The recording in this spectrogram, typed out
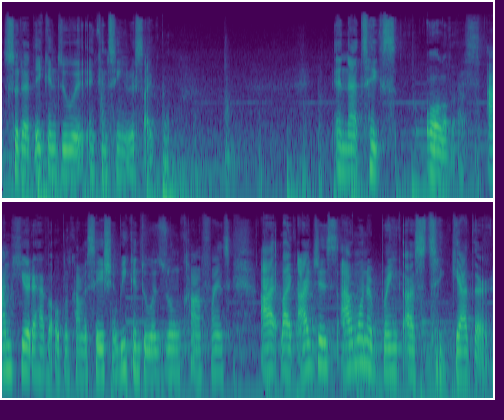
so that they can do it and continue the cycle. And that takes all of us. I'm here to have an open conversation. We can do a Zoom conference. I like I just I want to bring us together.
